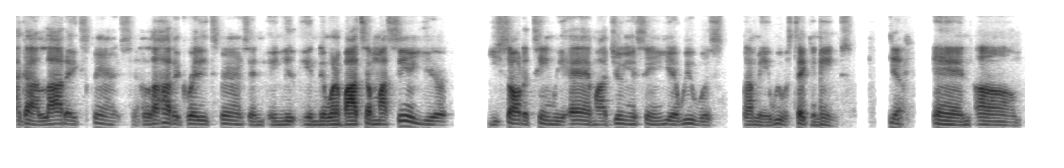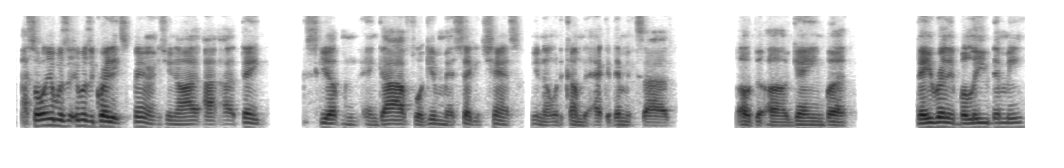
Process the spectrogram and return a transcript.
I got a lot of experience, a lot of great experience. And and, you, and then when about time my senior year, you saw the team we had. My junior senior year, we was I mean we was taking names. Yeah. And um, so it was it was a great experience. You know, I I, I thank Skip and, and, God for giving me a second chance. You know, when it comes to academic side of the uh, game, but they really believed in me,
